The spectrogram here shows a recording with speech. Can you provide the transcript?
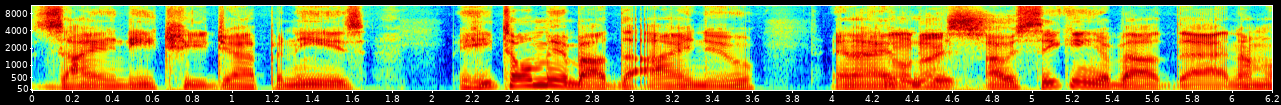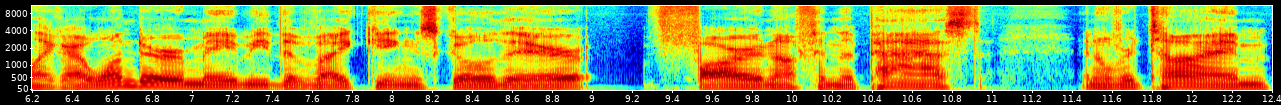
Zainichi Japanese. He told me about the Ainu. And I, Oh, was, nice. I was thinking about that, and I'm like, I wonder maybe the Vikings go there far enough in the past, and over time,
